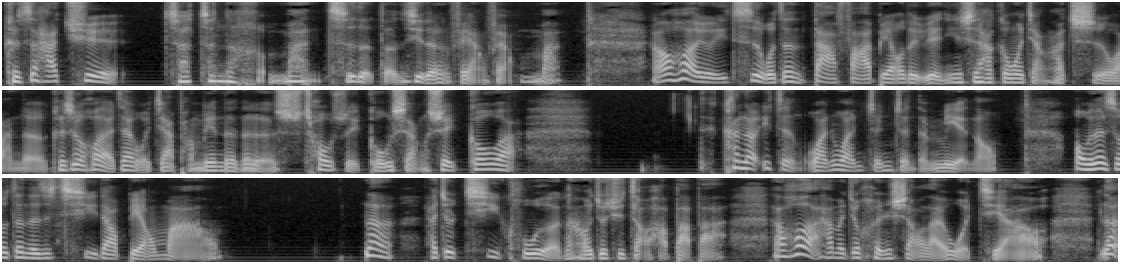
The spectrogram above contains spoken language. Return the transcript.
可是他却他真的很慢，吃的东西真的非常非常慢。然后后来有一次，我真的大发飙的原因是他跟我讲他吃完了，可是我后来在我家旁边的那个臭水沟上，水沟啊，看到一整完完整整的面哦，哦，我那时候真的是气到飙骂哦。那他就气哭了，然后就去找他爸爸。然后后来他们就很少来我家哦。那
